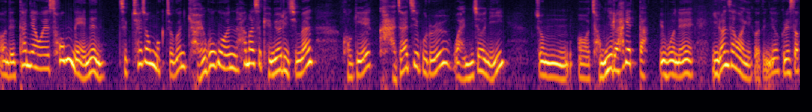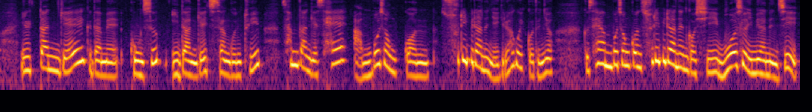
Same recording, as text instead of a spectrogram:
어, 네타냐후의 속내는 즉 최종 목적은 결국은 하마스 괴멸이지만 거기에 가자 지구를 완전히 좀 어, 정리를 하겠다. 이번에 이런 상황이거든요. 그래서 1단계 그다음에 공습, 2단계 지상군 투입, 3단계 새 안보 정권 수립이라는 얘기를 하고 있거든요. 그 새 안보 정권 수립이라는 것이 무엇을 의미하는지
